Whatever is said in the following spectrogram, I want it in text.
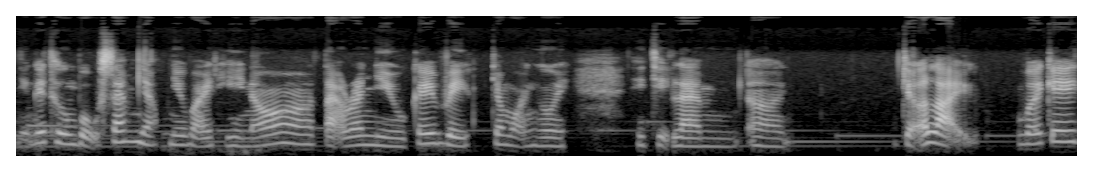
những cái thương vụ sáp nhập như vậy thì nó tạo ra nhiều cái việc cho mọi người. Thì chị làm uh, trở lại với cái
